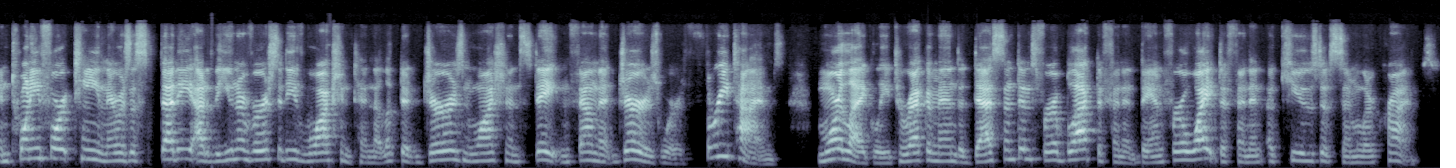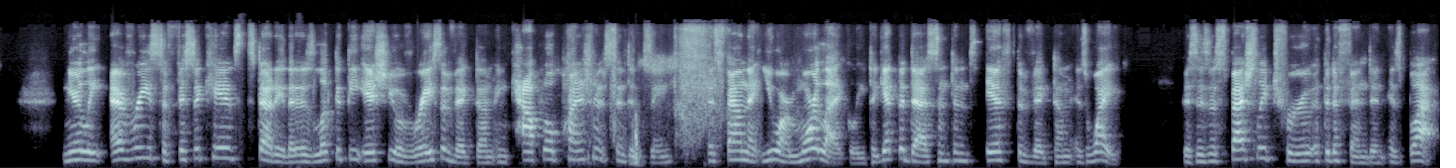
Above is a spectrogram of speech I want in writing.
In 2014, there was a study out of the University of Washington that looked at jurors in Washington state and found that jurors were three times more likely to recommend a death sentence for a Black defendant than for a white defendant accused of similar crimes. Nearly every sophisticated study that has looked at the issue of race of victim in capital punishment sentencing has found that you are more likely to get the death sentence if the victim is white. This is especially true if the defendant is Black.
